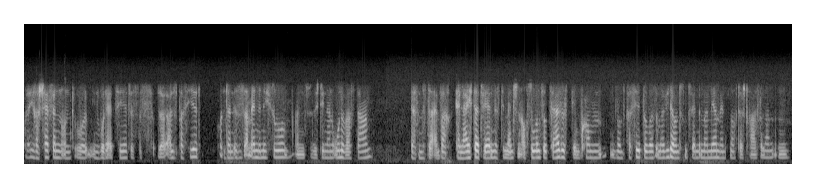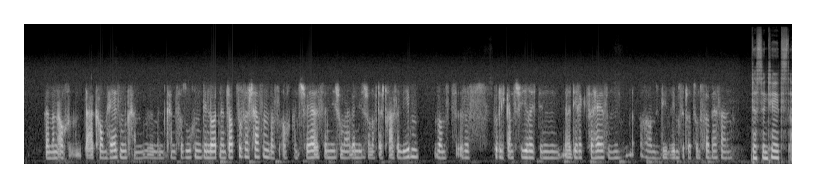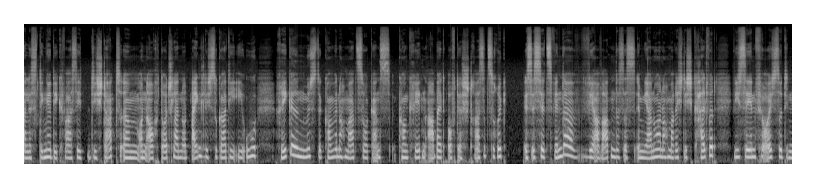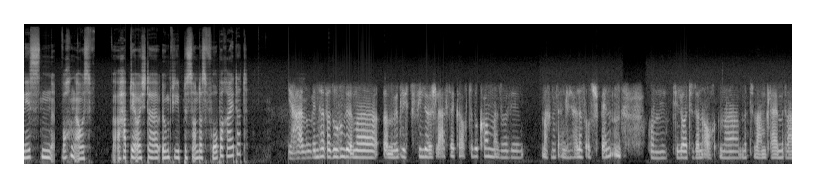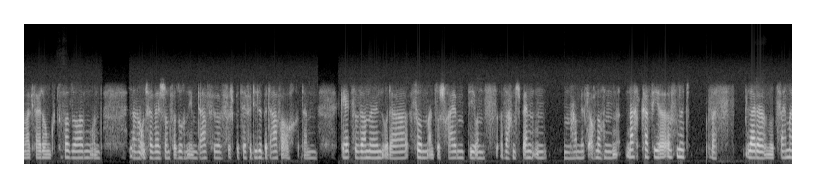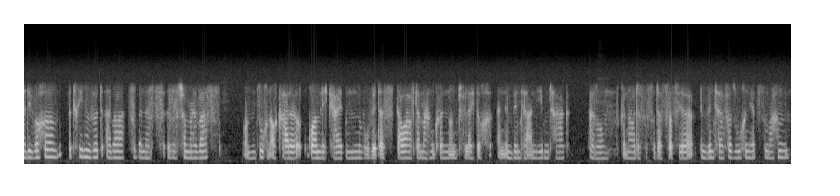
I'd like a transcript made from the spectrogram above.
oder ihrer Chefin und wo ihnen wurde erzählt, dass das alles passiert. Und dann ist es am Ende nicht so und sie stehen dann ohne was da. Das müsste einfach erleichtert werden, dass die Menschen auch so ins Sozialsystem kommen. Sonst passiert sowas immer wieder und sonst werden immer mehr Menschen auf der Straße landen weil man auch da kaum helfen kann. Also man kann versuchen, den Leuten einen Job zu verschaffen, was auch ganz schwer ist, wenn die schon mal, wenn die schon auf der Straße leben. Sonst ist es wirklich ganz schwierig, denen äh, direkt zu helfen, die Lebenssituation zu verbessern. Das sind ja jetzt alles Dinge, die quasi die Stadt ähm, und auch Deutschland und eigentlich sogar die EU regeln müsste. Kommen wir nochmal zur ganz konkreten Arbeit auf der Straße zurück. Es ist jetzt Winter. Wir erwarten, dass es im Januar noch mal richtig kalt wird. Wie sehen für euch so die nächsten Wochen aus? Habt ihr euch da irgendwie besonders vorbereitet? Ja, also im Winter versuchen wir immer ähm, möglichst viele Schlafsäcke auch zu bekommen. Also wir machen das eigentlich alles aus Spenden und die Leute dann auch immer mit warmen Kleidung, mit warmer Kleidung zu versorgen und lange Unterwäsche und versuchen eben dafür, für speziell für diese Bedarfe auch dann Geld zu sammeln oder Firmen anzuschreiben, die uns Sachen spenden. Wir haben jetzt auch noch ein Nachtcafé eröffnet, was leider nur zweimal die Woche betrieben wird, aber zumindest ist es schon mal was und suchen auch gerade Räumlichkeiten, wo wir das dauerhafter machen können und vielleicht auch im Winter an jedem Tag. Also genau, das ist so das, was wir im Winter versuchen jetzt zu machen.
